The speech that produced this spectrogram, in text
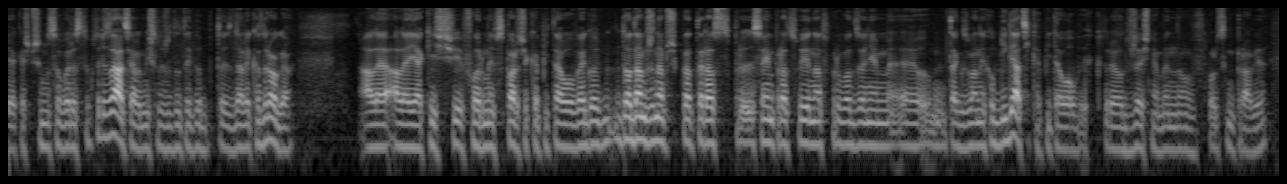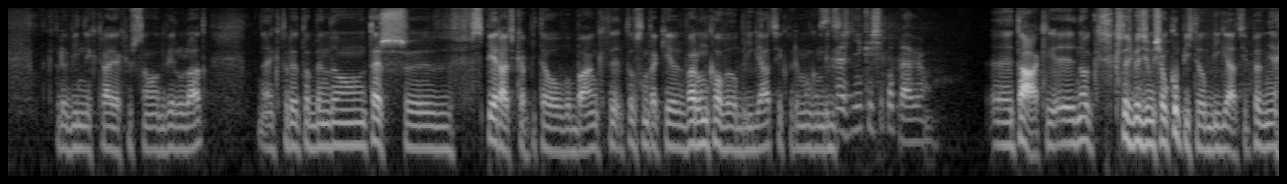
jakaś przymusowa restrukturyzacja, ale myślę, że do tego to jest daleka droga. Ale, ale jakieś formy wsparcia kapitałowego. Dodam, że na przykład teraz Sejm pracuje nad wprowadzeniem e, tak zwanych obligacji kapitałowych, które od września będą w polskim prawie, które w innych krajach już są od wielu lat, e, które to będą też e, wspierać kapitałowo bank. To są takie warunkowe obligacje, które mogą być Wskaźniki się poprawią. Tak, no, ktoś będzie musiał kupić te obligacje, pewnie,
